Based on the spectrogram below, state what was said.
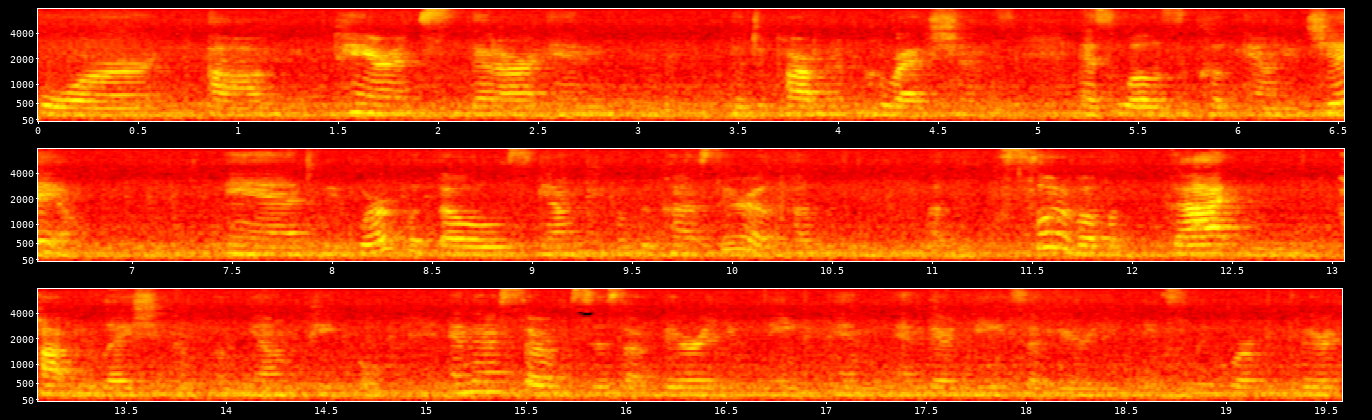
for parents that are in the Department of Corrections as well as the Cook County Jail. And we work with those young people because they're a, a, a sort of a forgotten population of, of, young people. And their services are very unique and, and their needs are very unique. Work very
